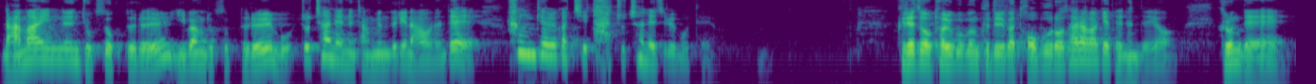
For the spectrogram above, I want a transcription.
남아 있는 족속들을 이방 족속들을 뭐 쫓아내는 장면들이 나오는데 한결같이 다 쫓아내지를 못해요. 그래서 결국은 그들과 더불어 살아가게 되는데요. 그런데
